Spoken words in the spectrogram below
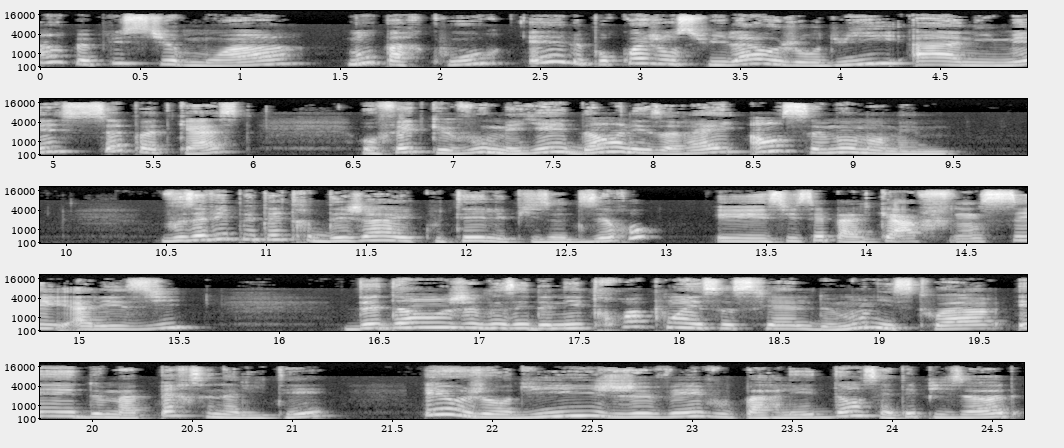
un peu plus sur moi, mon parcours et le pourquoi j'en suis là aujourd'hui à animer ce podcast, au fait que vous m'ayez dans les oreilles en ce moment même. Vous avez peut-être déjà écouté l'épisode 0, et si c'est pas le cas, foncez, allez-y. Dedans, je vous ai donné trois points essentiels de mon histoire et de ma personnalité, et aujourd'hui, je vais vous parler dans cet épisode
